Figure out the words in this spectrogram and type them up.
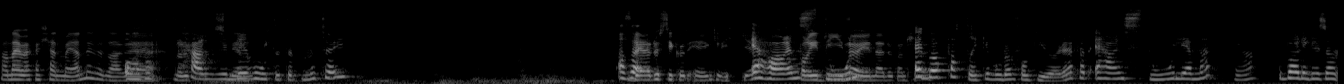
ja, nei, men jeg kan kjenne meg igjen i det der. Å, eh, forferdelig er rotete med tøy. Altså, Det er du sikkert egentlig ikke. jeg har en For i dine øyne er du kanskje Jeg bare fatter ikke hvordan folk gjør det. For jeg har en stol hjemme. Ja. Det bare ligger liksom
